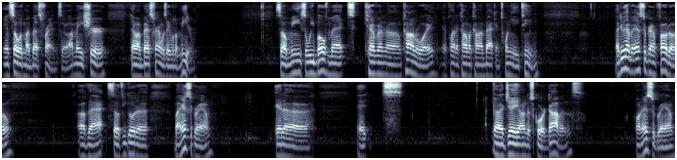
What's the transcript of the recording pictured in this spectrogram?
and so was my best friend. So I made sure that my best friend was able to meet him. So me, so we both met Kevin uh, Conroy at Planet Comic Con back in 2018. I do have an Instagram photo of that. So if you go to my Instagram, at uh, it's uh, J underscore Dobbins on Instagram,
